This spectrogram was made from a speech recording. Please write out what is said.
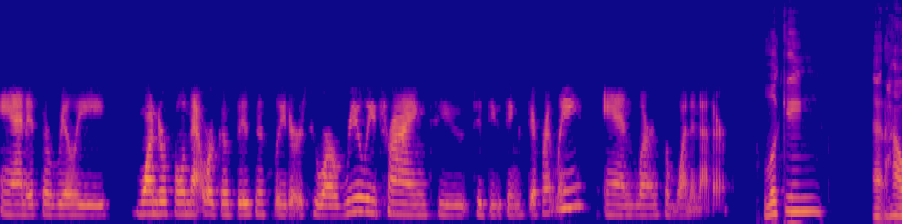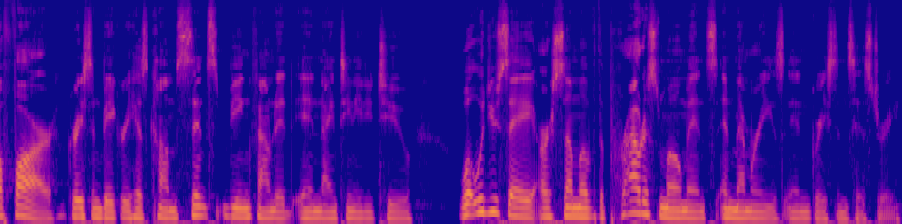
and it's a really wonderful network of business leaders who are really trying to to do things differently and learn from one another. Looking at how far Greyston Bakery has come since being founded in 1982, what would you say are some of the proudest moments and memories in Greyston's history?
